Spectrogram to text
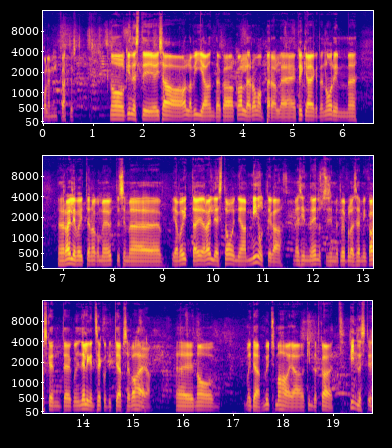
pole mingit kahtlust no kindlasti ei saa alla viie anda ka Kalle Rompeerale, kõigi aegade noorim äh, rallivõitja, nagu me ütlesime, ja võita Rally Estonia minutiga. me siin ennustasime, et võib-olla see mingi kakskümmend kuni nelikümmend sekundit jääb see vahe. Äh, no ma ei tea, müts maha ja kindlad ka, et. kindlasti,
